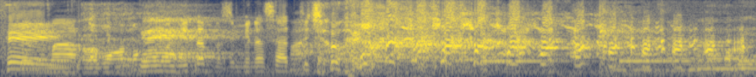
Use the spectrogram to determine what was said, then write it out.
Hei, ngomong-ngomong kita masih minus satu coy. Tadi.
